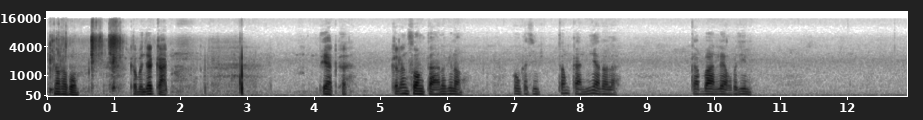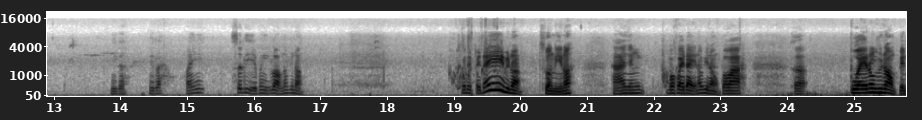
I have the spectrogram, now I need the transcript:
เนะครับผมกับบรรยากาศแดดก็กำลังส่องตาเนาะพี่น้องผมก็สิทำการเมียแล้วล่ะกลับบ้านแล้วประทินนี่ก็นี่ละไว้สลีบิ่งอีกรอบเนาะพี่น้องก็ได้ไปได้พี่น้องช่วงนี้เนาะหายังบ่ค่อยได้เนาะพี่น้องเพราะว่าเออป่วยเนาะพี่น้องเป็น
